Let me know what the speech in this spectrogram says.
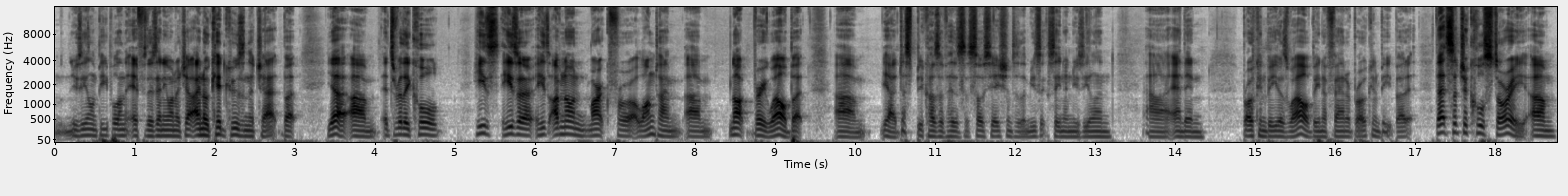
New Zealand people, and if there's anyone in chat, I know Kid Cruz in the chat, but yeah, um, it's really cool. He's he's a he's I've known Mark for a long time, um, not very well, but um, yeah, just because of his association to the music scene in New Zealand, uh, and then Broken Beat as well, being a fan of Broken Beat. But that's such a cool story. Um,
